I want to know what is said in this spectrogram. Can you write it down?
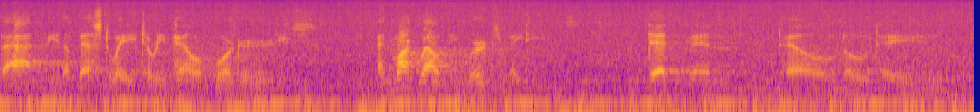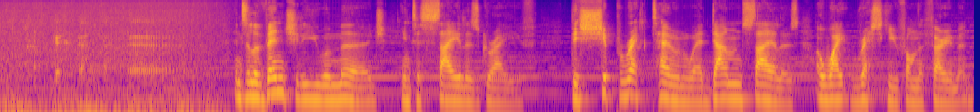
That be the best way to repel boarders. And mark well the words, mateys. Dead men tell no tales. until eventually you emerge into Sailor's Grave, this shipwrecked town where damned sailors await rescue from the ferryman.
